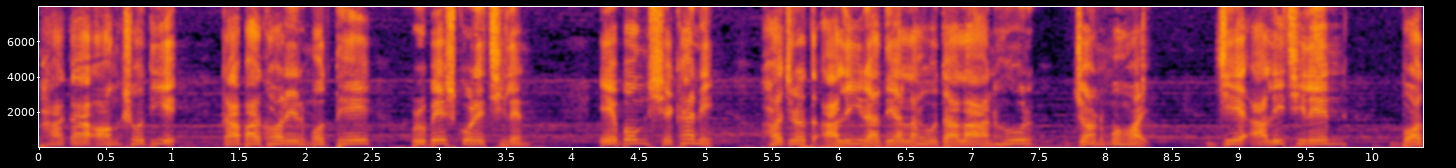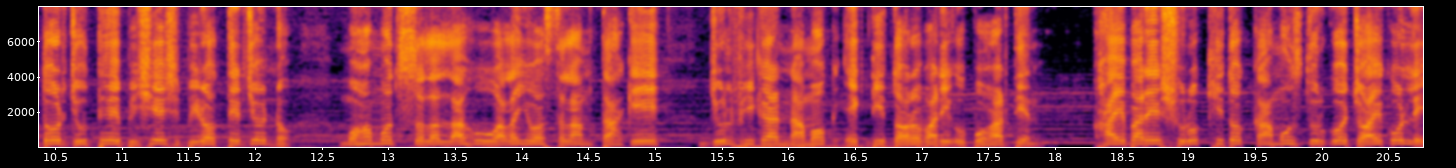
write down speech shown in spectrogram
ফাঁকা অংশ দিয়ে কাবা ঘরের মধ্যে প্রবেশ করেছিলেন এবং সেখানে হজরত আলী রাদিয়াল্লাহু তালা আনহুর জন্ম হয়। যে আলী ছিলেন বদর যুদ্ধে বিশেষ বীরত্বের জন্য মোহাম্মদ সাল্লাহু আলহিউসাল্লাম তাকে জুলফিকার নামক একটি তরবারি উপহার দেন। খাইবারের সুরক্ষিত কামুজ দুর্গ জয় করলে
